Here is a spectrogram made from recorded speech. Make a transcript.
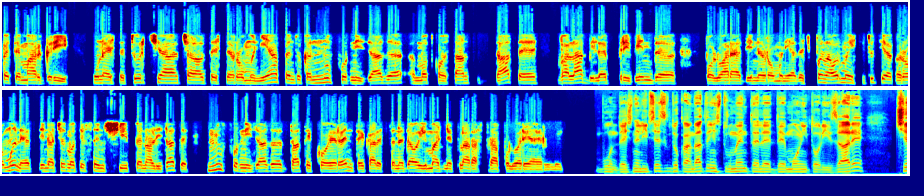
pete mari gri. Una este Turcia, cealaltă este România, pentru că nu furnizează în mod constant date valabile privind poluarea din România. Deci, până la urmă, instituțiile române, din acest motiv, sunt și penalizate. Nu furnizează date coerente care să ne dea o imagine clară asupra poluării aerului. Bun, deci ne lipsesc deocamdată instrumentele de monitorizare. Ce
